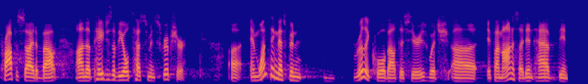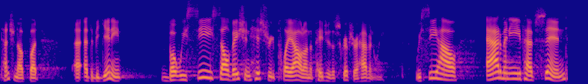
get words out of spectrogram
prophesied about on the pages of the Old Testament scripture. Uh, and one thing that's been really cool about this series, which, uh, if I'm honest, I didn't have the intention of, but at the beginning, but we see salvation history play out on the pages of Scripture, haven't we? We see how Adam and Eve have sinned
